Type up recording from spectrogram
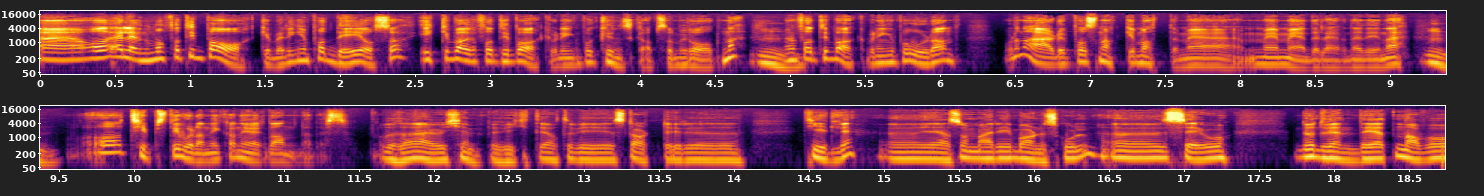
Eh, og elevene må få tilbakemeldinger på det også. Ikke bare få tilbakemeldinger på kunnskapsområdene, mm. men få tilbakemeldinger på hvordan, hvordan er du på å snakke matte med, med medelevene dine. Mm. Og tips til hvordan de kan gjøre det annerledes. Og Dette er jo kjempeviktig, at vi starter uh tidlig. Eh, jeg som er i barneskolen, eh, ser jo nødvendigheten av å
